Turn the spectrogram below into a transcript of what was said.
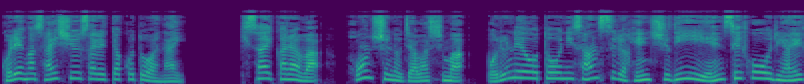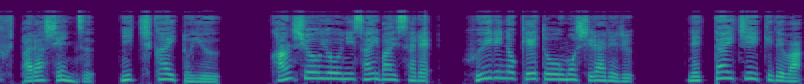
これが採集されたことはない。記載からは、本種のジャワ島、ボルネオ島に産する変種 D エンセフォーリア F パラシェンズに近いという。観賞用に栽培され、不入りの系統も知られる。熱帯地域では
